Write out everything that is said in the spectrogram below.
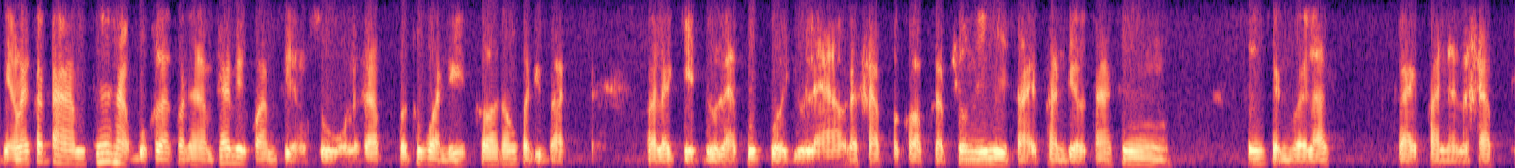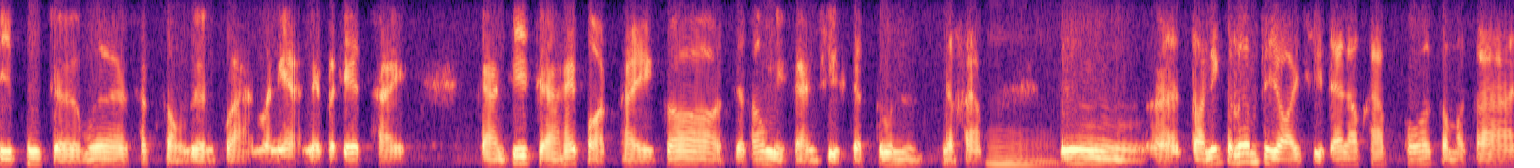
อย่างไรก็ตามถ้าหากบุคลากรทางการแพทย์มีความเสี่ยงสูงนะครับเพราะทุกวันนี้ก็ต้องปฏิบัติ ภารกิจดูแลผู้ป่วยอยู่แล้วนะครับ ประกอบกับช่วงนี้มีสายพันธุ์เดลต้าซึ่ง ซึ่งเป็นไวรัสกลายพันธุ์นะครับ ที่เพิ่งเจอเมื่อสักสองเดือนกว่ามาเนี้ยในประเทศไทย การที่จะให้ปลอดภัยก็จะต้องมีการฉีดกระตุ้นนะครับอืมซึ่งเออตอนนี้ก็เริ่มทยอยฉีดได้แล้วครับ เพราะว่ากรรมการ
